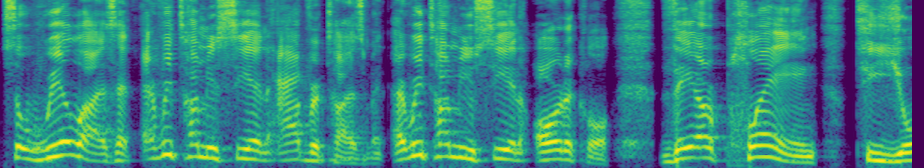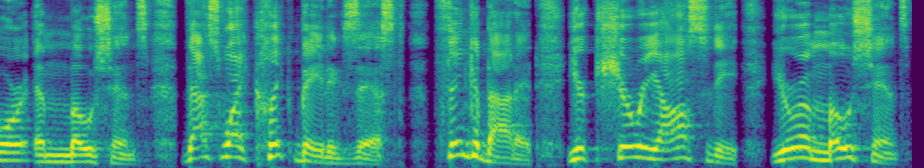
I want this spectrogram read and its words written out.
So realize that every time you see an advertisement, every time you see an article, they are playing to your emotions. That's why clickbait exists. Think about it. Your curiosity, your emotions,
